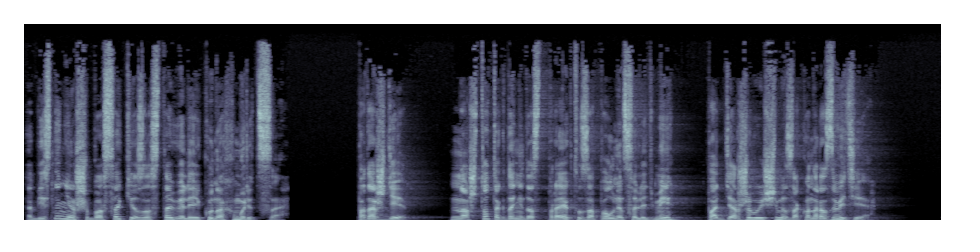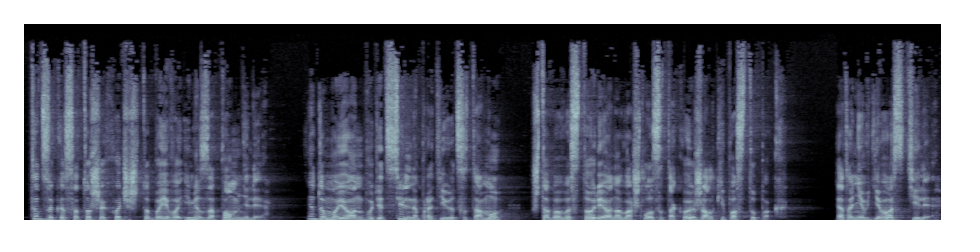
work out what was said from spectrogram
Объяснения Шибасаки заставили Ику нахмуриться. «Подожди, но что тогда не даст проекту заполниться людьми, поддерживающими закон о развитии?» Тадзука Сатоши хочет, чтобы его имя запомнили. И думаю, он будет сильно противиться тому, чтобы в историю оно вошло за такой жалкий поступок. Это не в его стиле.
